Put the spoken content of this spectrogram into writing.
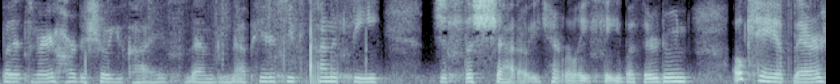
but it's very hard to show you guys them being up here so you can kind of see just the shadow. You can't really see, but they're doing okay up there,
